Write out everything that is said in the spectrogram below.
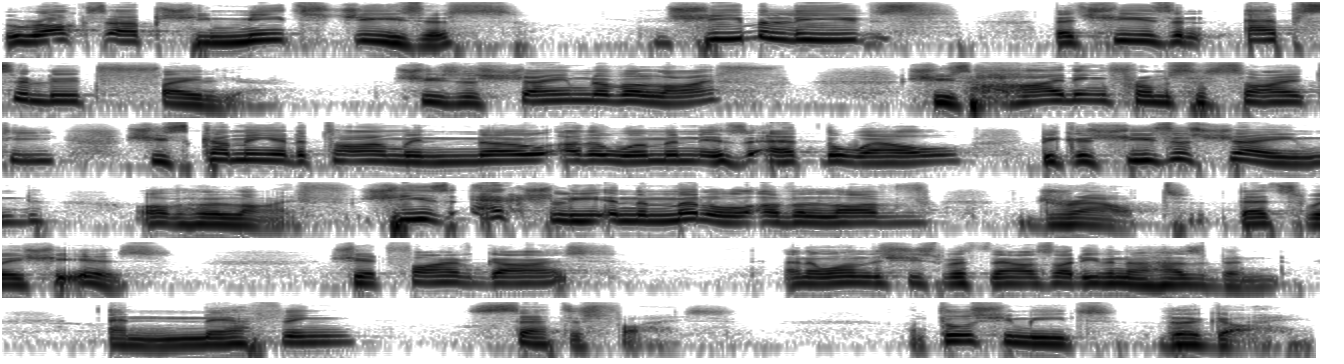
who rocks up, she meets Jesus. She believes that she is an absolute failure. She's ashamed of her life. She's hiding from society. She's coming at a time when no other woman is at the well because she's ashamed of her life. She's actually in the middle of a love drought. That's where she is. She had five guys, and the one that she's with now is not even her husband, and nothing satisfies until she meets the guy,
